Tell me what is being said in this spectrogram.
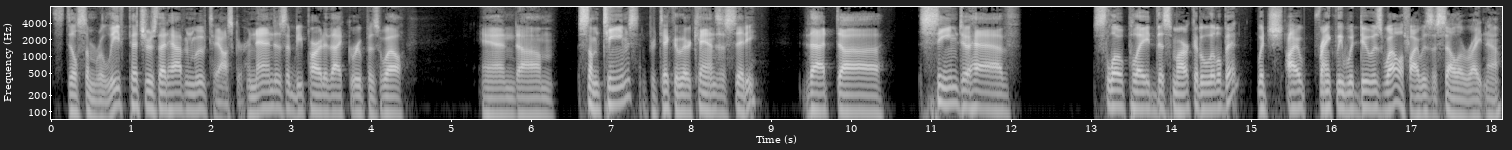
Still some relief pitchers that haven't moved. Teoscar Hernandez would be part of that group as well. And um, some teams, in particular Kansas City, that uh, seem to have slow played this market a little bit, which I frankly would do as well if I was a seller right now,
